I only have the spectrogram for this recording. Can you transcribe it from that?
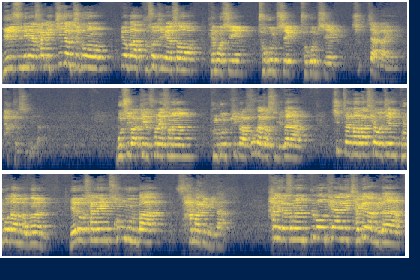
예수님의 살이 찢어지고 뼈가 부서지면서 대못이 조금씩 조금씩 십자가에 박혔습니다. 못이 박힌 손에서는 붉은 피가 쏟아졌습니다. 십자가가 세워진 골고다 언덕은 예루살렘 성문 밖 사막입니다. 하늘에서는 뜨거운 태양이 자결합니다.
